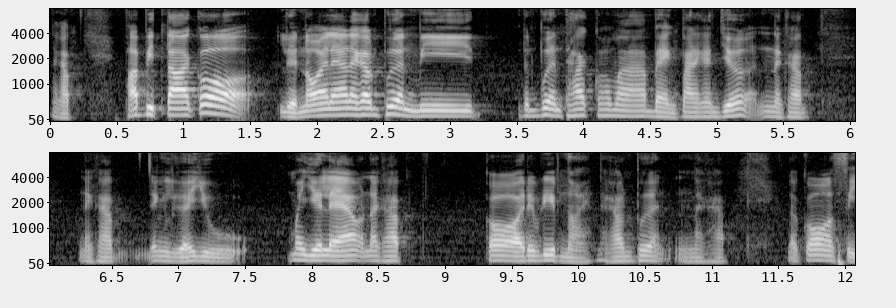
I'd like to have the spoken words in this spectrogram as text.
นะครับพับปิดตาก็เหลือน้อยแล้วนะครับเพื่อนมี เพื่อนๆทักเข้ามาแบ่งปันกันเยอะนะครับนะครับยังเหลืออยู่ไม่เยอะแล้วนะครับ ก็รีบๆหน่อยนะครับเพื่อนๆนะครับ แล้วก็สี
